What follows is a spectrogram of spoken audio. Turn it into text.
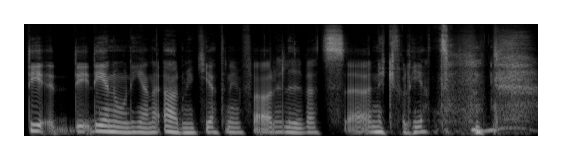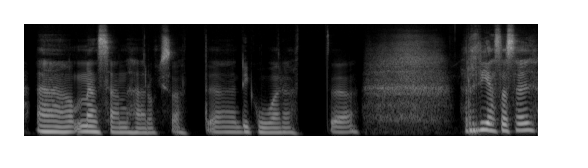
det, det, det, är nog det ena, ödmjukheten inför livets uh, nyckfullhet. Mm. uh, men sen här också att uh, det går att Eh, resa sig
